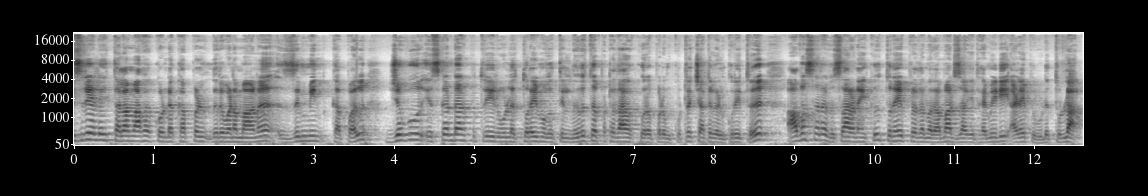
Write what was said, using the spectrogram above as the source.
இஸ்ரேலை தளமாக கொண்ட கப்பல் நிறுவனமான ஜிம்மின் கப்பல் ஜகூர் இஸ்கண்டார் புத்திரியில் உள்ள துறைமுகத்தில் நிறுத்தப்பட்டதாக கூறப்படும் குற்றச்சாட்டுகள் குறித்து அவசர விசாரணைக்கு துணை பிரதமர் அமார் ஜாகித் ஹமீடி அழைப்பு விடுத்துள்ளார்.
